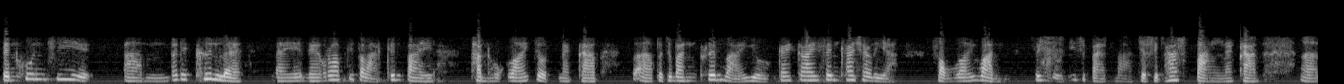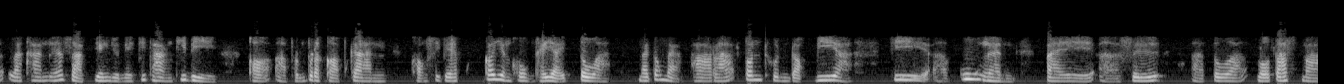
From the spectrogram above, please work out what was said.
เป็นหุ้นที่อ่าไม่ได้ขึ้นเลย ในในรอบที่ตลาดขึ้นไปพันหกร้อยจุดนะครับปัจจุบันเคลื่อนไหวอยู่ใกล้ ๆ เส้นค่าเฉลี่ยสองร้อยวัน ซึ่งอยู่ 28 บาท 75 สตางค์นะครับราคาเนื้อสัตว์ยังอยู่ในทิศทางที่ดีขอผลประกอบการของ CPF ก็ยังคงขยายตัวไม่ต้องแบกภาระต้นทุนดอกเบี้ย ที่กู้เงินไปซื้อตัวโลตัสมา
